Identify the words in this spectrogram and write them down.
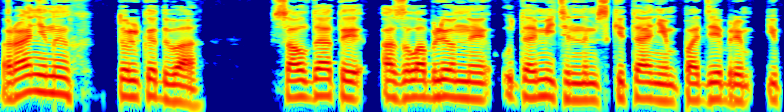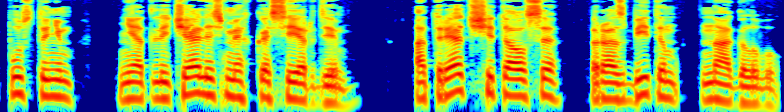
раненых только два. Солдаты, озлобленные утомительным скитанием по дебрям и пустыням, не отличались мягкосердием. Отряд считался разбитым на голову.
